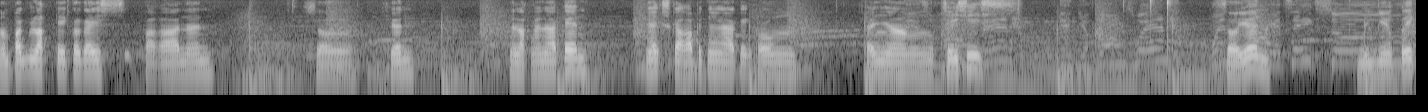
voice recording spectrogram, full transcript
Ang pag-lock ko guys, pakanan. So, yun. Nalock na natin. Next, kakapit na natin kung kanyang chassis. So, yun. Hindi nyo click.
